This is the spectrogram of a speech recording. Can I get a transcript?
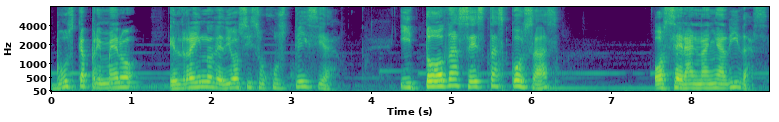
busca primero el reino de Dios y su justicia, y todas estas cosas os serán añadidas.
